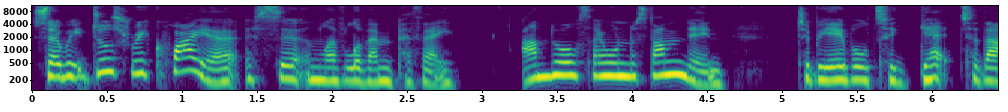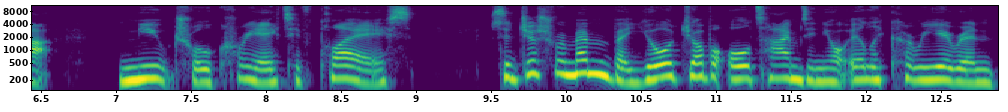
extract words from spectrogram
So it does require a certain level of empathy and also understanding to be able to get to that neutral creative place. So just remember your job at all times in your early career and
